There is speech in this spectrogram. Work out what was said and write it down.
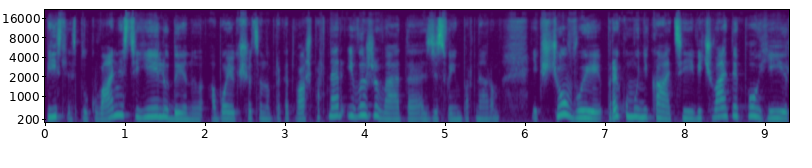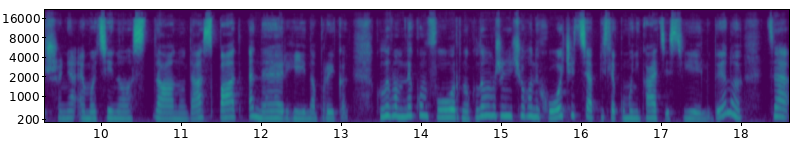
після спілкування з цією людиною, або якщо це, наприклад, ваш партнер, і ви живете зі своїм партнером, якщо ви при комунікації відчуваєте погіршення емоційного стану, да, спад енергії, наприклад, коли вам некомфортно, коли вам вже нічого не хочеться після комунікації з цією людиною, це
